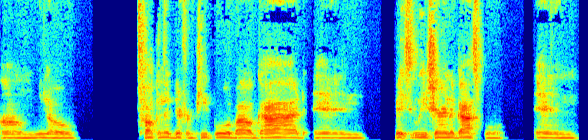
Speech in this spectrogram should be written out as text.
um, you know, talking to different people about God and basically sharing the gospel. And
